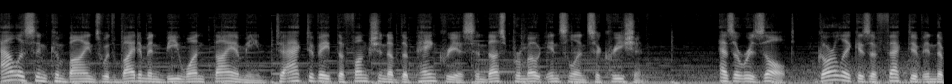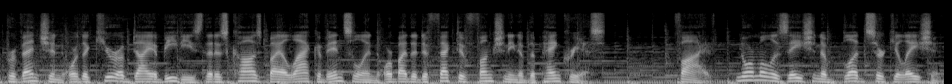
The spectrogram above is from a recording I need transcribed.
Allicin combines with vitamin B1 thiamine to activate the function of the pancreas and thus promote insulin secretion. As a result, garlic is effective in the prevention or the cure of diabetes that is caused by a lack of insulin or by the defective functioning of the pancreas. 5. Normalization of blood circulation.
